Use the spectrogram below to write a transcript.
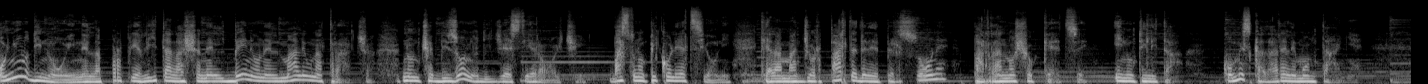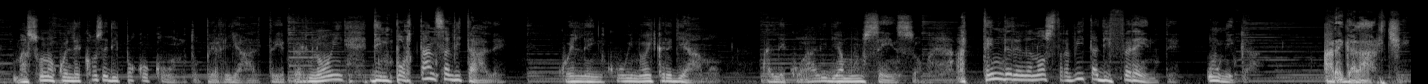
Ognuno di noi nella propria vita lascia nel bene o nel male una traccia. Non c'è bisogno di gesti eroici, bastano piccole azioni che alla maggior parte delle persone parranno sciocchezze, inutilità, come scalare le montagne. Ma sono quelle cose di poco conto per gli altri e per noi di importanza vitale, quelle in cui noi crediamo, alle quali diamo un senso, a tendere la nostra vita differente, unica, a regalarci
